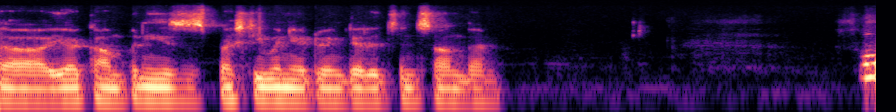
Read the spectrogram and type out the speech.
uh, your companies, especially when you're doing diligence on them? So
